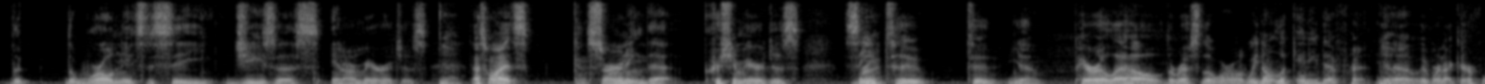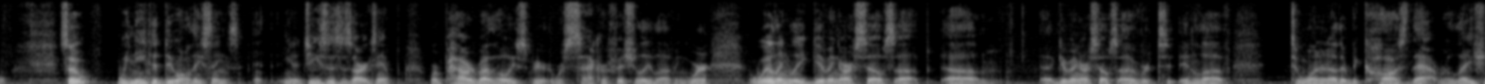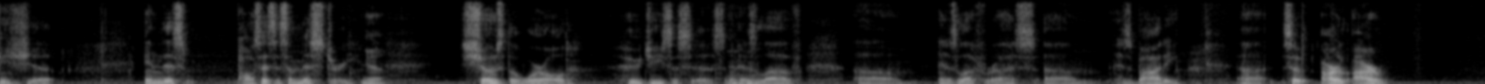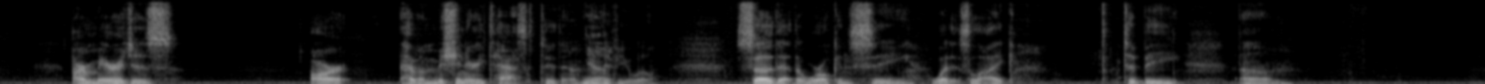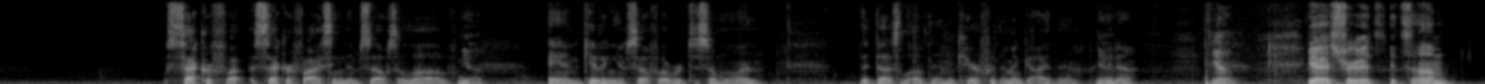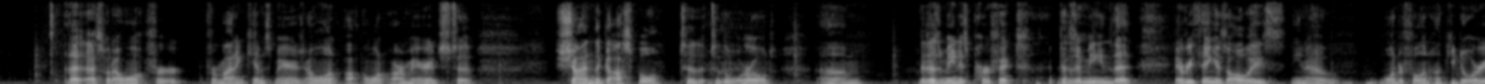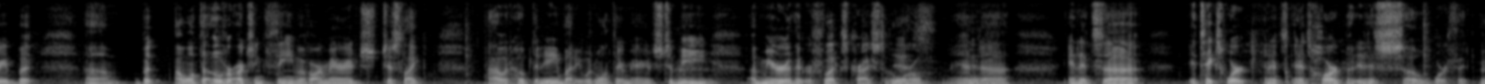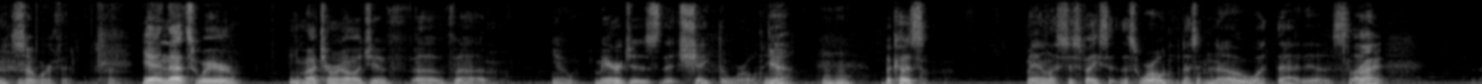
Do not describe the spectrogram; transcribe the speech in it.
the the world needs to see Jesus in our marriages. Yeah. That's why it's concerning that Christian marriages seem Right. to to you know parallel the rest of the world. We don't look any different, you Yeah. know, if we're not careful. So we need to do all these things. You know, Jesus is our example. We're empowered by the Holy Spirit. We're sacrificially loving. We're willingly giving ourselves up, um, uh, giving ourselves over to in love to one another because that relationship in this Paul says it's a mystery Yeah. shows the world who Jesus is and Mm-hmm. his love, um, and his love for us, um, his body. Uh, so our our our marriages are have a missionary task to them, Yeah. if you will, so that the world can see what it's like to be. Um, sacrificing themselves in love Yeah. and giving himself over to someone that does love them and care for them and guide them. Yeah. You know, Yeah, yeah, it's true. It's it's um, that that's what I want for for mine and Kim's marriage. I want I want our marriage to shine the gospel to the to the world. Um, that doesn't mean it's perfect. It doesn't mean that everything is always you know wonderful and hunky dory. But um, but I want the overarching theme of our marriage, just like I would hope that anybody would want their marriage to be a mirror that reflects Christ to the Yes. world. And Yeah. uh, and it's uh, it takes work and it's and it's hard, but it is so worth it. It's so worth it. So, yeah, and that's where my terminology of of uh, you know marriages that shake the world. yeah. Mm-hmm. because man, let's just face it. This world doesn't know what that is. Like, right.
